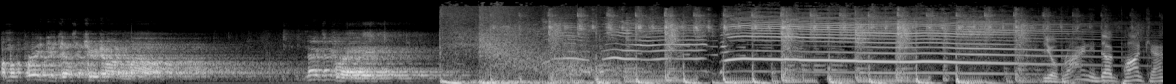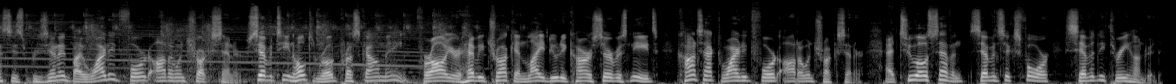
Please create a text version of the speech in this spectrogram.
I'm afraid you're just too darn loud. Next, please. The O'Brien and Doug podcast is presented by Whited Ford Auto and Truck Center, 17 Houlton Road, Presque Isle, Maine. For all your heavy truck and light duty car service needs, contact Whited Ford Auto and Truck Center at 207 764 7300.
